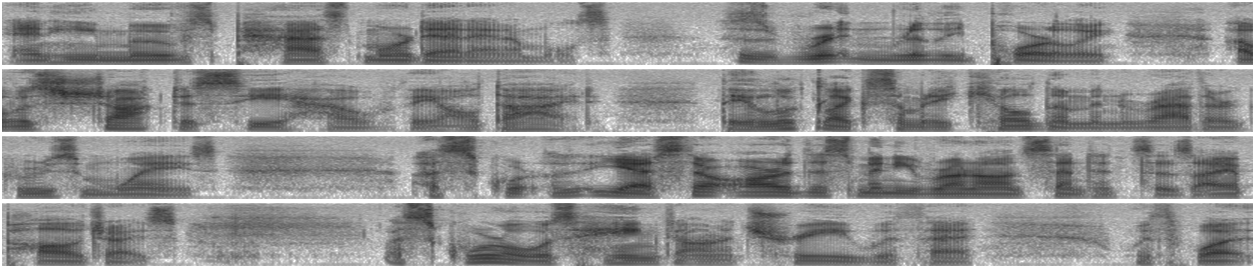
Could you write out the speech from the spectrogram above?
and he moves past more dead animals. This is written really poorly. I was shocked to see how they all died. They looked like somebody killed them in rather gruesome ways. A squirrel. Yes, there are this many run-on sentences. I apologize. A squirrel was hanged on a tree with that, with what,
